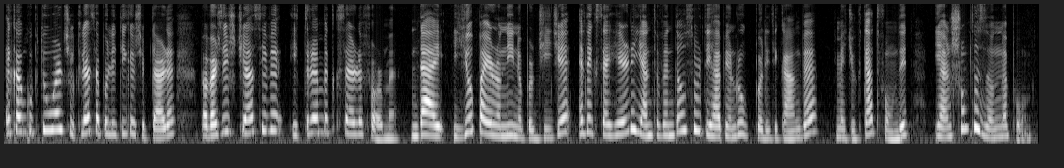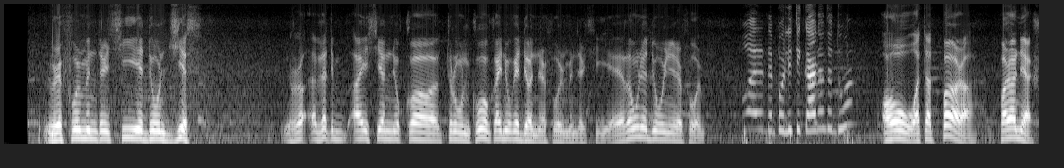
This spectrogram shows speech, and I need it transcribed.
e kanë kuptuar që klasa politike shqiptare, pavarësisht qasjeve, i trembet kësaj reforme. Ndaj, jo pa ironi në përgjigje, edhe kësaj here janë të vendosur t'i hapin rrugë politikanëve, meqë këta të fundit, janë shumë të zënë me punë. Reformën në drejtësi e dun gjithë. Vetëm ai që nuk ka tru në kokë, ai nuk e do reformën në drejtësi. Edhe unë e du një reformë. Po edhe politikanët e duan? Oh, ata të para, para nesh.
